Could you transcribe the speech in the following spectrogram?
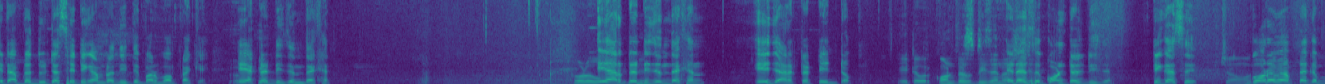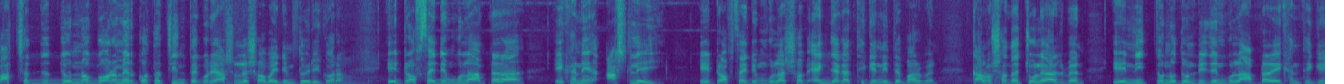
এটা আপনার দুইটা সেটিং আমরা দিতে পারব আপনাকে। এই একটা ডিজাইন দেখেন। এই আরেকটা ডিজাইন দেখেন। এই যে আরেকটা টেন টপ এটা আবার কন্ট্রাস্ট ডিজাইন এটা হচ্ছে কন্টেস্ট ডিজাইন ঠিক আছে? গরমে আপনাকে বাচ্চাদের জন্য গরমের কথা চিন্তা করে আসলে সব আইটেম তৈরি করা। এই টপস আইটেমগুলো আপনারা এখানে আসলেই এই টপস আইটেমগুলো সব এক জায়গা থেকে নিতে পারবেন। কালো সাদা চলে আসবেন। এই নিত্য নতুন ডিজাইনগুলো আপনারা এখান থেকে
